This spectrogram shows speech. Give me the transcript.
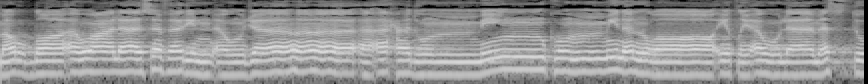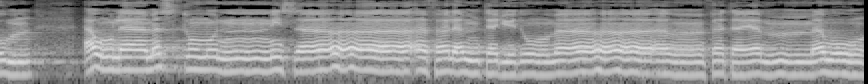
مرضى أو على سفر أو جاء أحد منكم من الغائط أو لامستم أو لامستم النساء فلم تجدوا ماء فتيمموا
